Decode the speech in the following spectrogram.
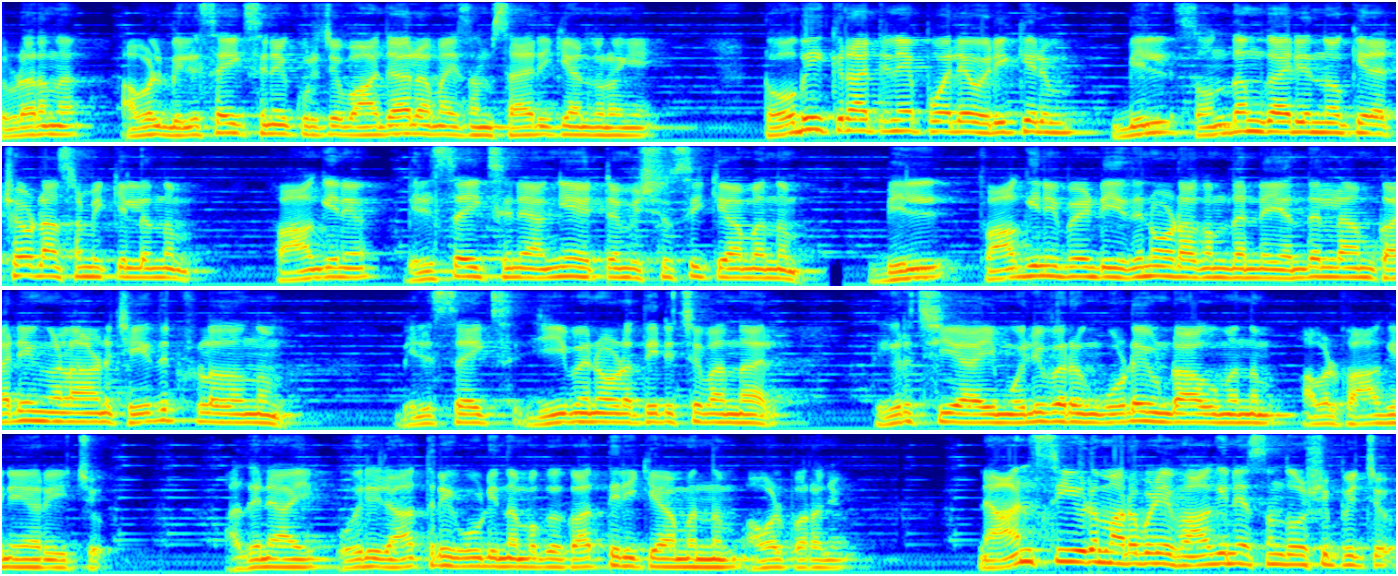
തുടർന്ന് അവൾ ബിൽസൈക്സിനെ കുറിച്ച് വാചാലമായി സംസാരിക്കാൻ തുടങ്ങി. ടോബി ക്രാറ്റിനെ പോലെ ഒരിക്കലും ബിൽ സ്വന്തം കാര്യം നോക്കി രക്ഷപ്പെടാൻ ശ്രമിക്കില്ലെന്നും ഫാഗിന് ബിൽ സൈക്സിനെ അങ്ങേയറ്റം വിശ്വസിക്കാമെന്നും ബിൽ ഫാഗിന് വേണ്ടി ഇതിനോടകം തന്നെ എന്തെല്ലാം കാര്യങ്ങളാണ് ചെയ്തിട്ടുള്ളതെന്നും ബിൽ സൈക്സ് ജീവനോടെ തിരിച്ചു വന്നാൽ തീർച്ചയായും ഒലിവറും കൂടെയുണ്ടാകുമെന്നും അവൾ ഫാഗിനെ അറിയിച്ചു. അതിനായി ഒരു രാത്രി കൂടി നമുക്ക് കാത്തിരിക്കാമെന്നും അവൾ പറഞ്ഞു. നാൻസിയുടെ മറുപടി ഭാഗിനെ സന്തോഷിപ്പിച്ചു.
